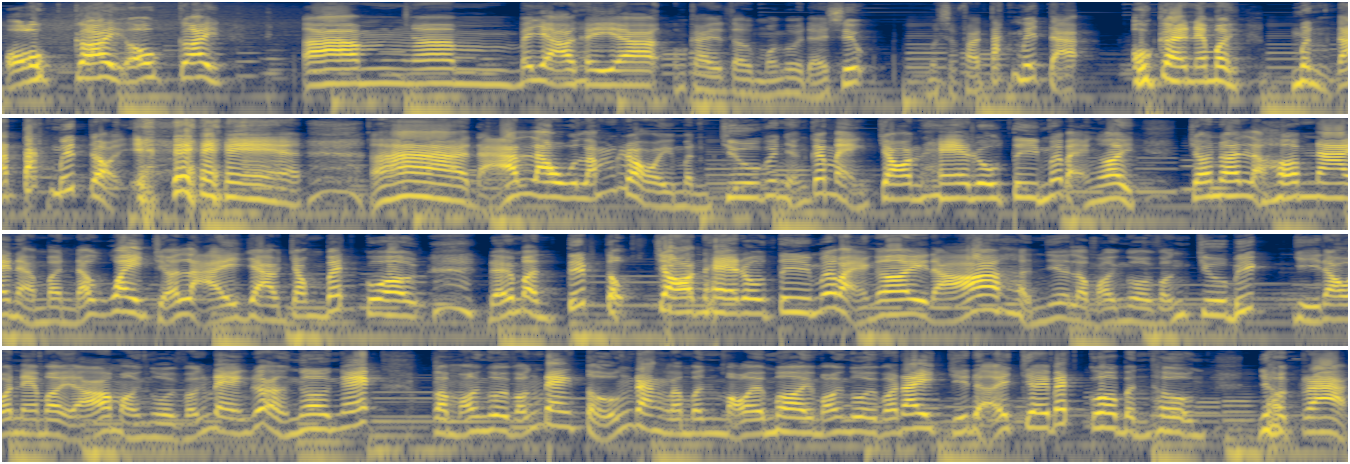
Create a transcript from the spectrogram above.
Ok, ok à, à, bây giờ thì à, ok từ mọi người để xíu mình sẽ phải tắt mic đã. Ok anh em ơi, mình đã tắt mic rồi. À, đã lâu lắm rồi Mình chưa có những cái màn tròn hero team mấy bạn ơi. Cho nên là hôm nay nè Mình đã quay trở lại vào trong Bedwars Để mình tiếp tục tròn hero team mấy bạn ơi. Đó, hình như là mọi người vẫn chưa biết gì đâu anh em ơi. Đó, mọi người vẫn đang rất là ngơ ngác Và mọi người vẫn đang tưởng rằng là mình mời mời mọi người vào đây Chỉ để chơi Bedwars bình thường. Nhưng thật ra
